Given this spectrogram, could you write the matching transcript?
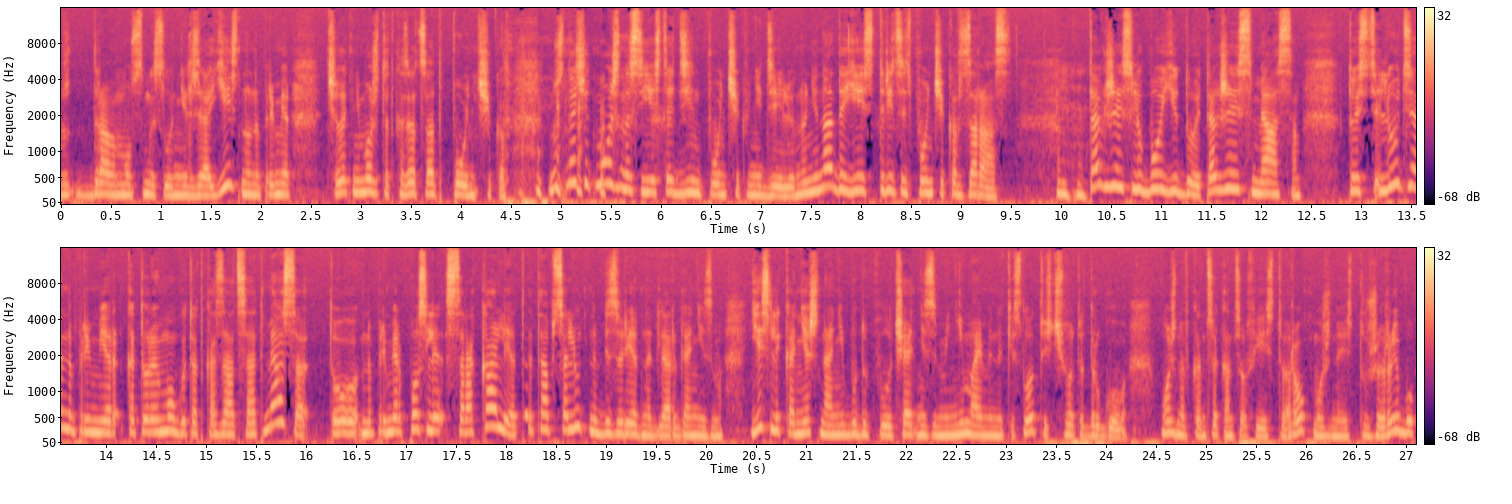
здравому смыслу нельзя есть, ну, например, человек не может отказаться от пончиков. Ну, значит, можно съесть один пончик в неделю, но не надо есть 30 пончиков за раз. Так же и с любой едой, так же и с мясом. То есть люди, например, которые могут отказаться от мяса, то, например, после 40 лет это абсолютно безвредно для организма. Если, конечно, они будут получать незаменимые аминокислоты из чего-то другого. Можно, в конце концов, есть творог, можно есть ту же рыбу,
